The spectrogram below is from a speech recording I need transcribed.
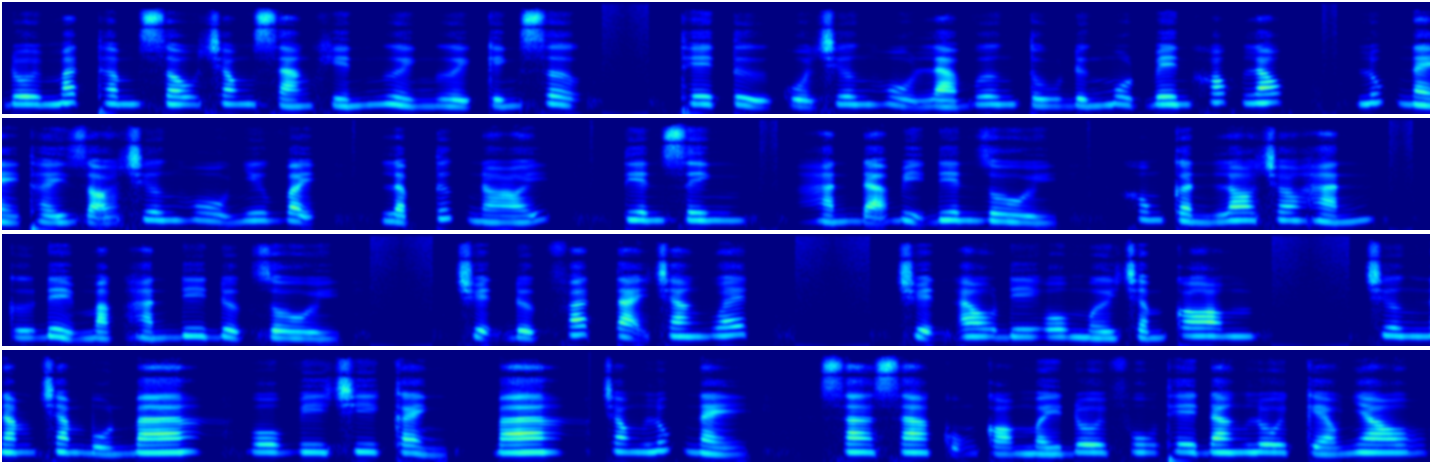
đôi mắt thâm sâu trong sáng khiến người người kính sợ. Thê tử của Trương Hổ là Vương Tú đứng một bên khóc lóc, lúc này thấy rõ Trương Hổ như vậy, lập tức nói, tiên sinh, Hắn đã bị điên rồi, không cần lo cho hắn, cứ để mặc hắn đi được rồi. Chuyện được phát tại trang web truyệnaudiomoi.com. Chương 543, vô vi chi cảnh 3. Trong lúc này, xa xa cũng có mấy đôi phu thê đang lôi kéo nhau,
